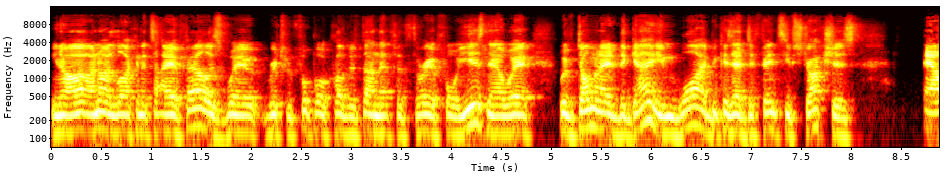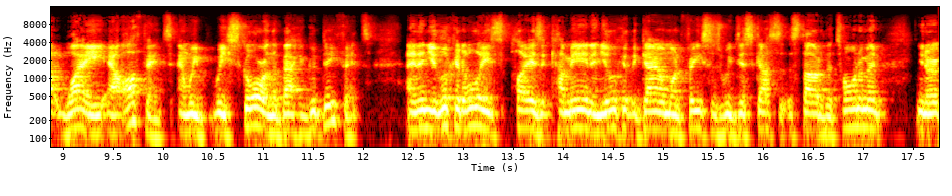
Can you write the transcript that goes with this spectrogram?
You know, I know liking it to AFL is where Richmond Football Club has done that for three or four years now, where we've dominated the game. Why? Because our defensive structures outweigh our offense and we, we score on the back of good defense. And then you look at all these players that come in and you look at the Gael Monfils as we discussed at the start of the tournament, you know,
